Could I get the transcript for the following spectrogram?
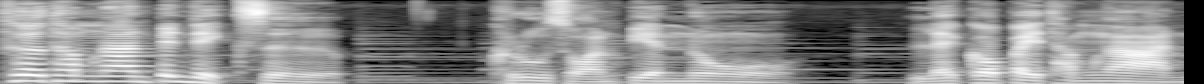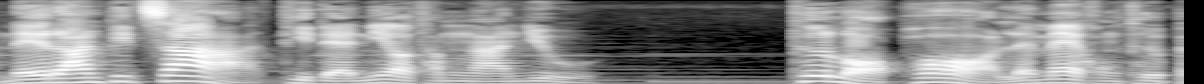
เธอทำงานเป็นเด็กเสิร์ฟ ครูสอนเปียโน และก็ไปทำงานในร้านพิซซ่าที่แดเนียลทำงานอยู่ เธอหลอกพ่อและแม่ของเธอไป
